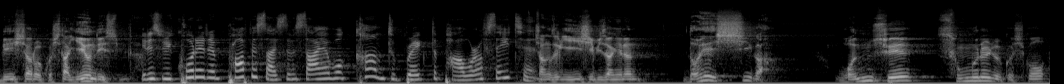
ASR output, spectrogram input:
메시아로 올 것이다. 예언되어 있습니다. It is recorded and prophesied the Messiah will come to break the power of Satan. 창세기 22장에는 너의 씨가 원수의 성문을 열 것이고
